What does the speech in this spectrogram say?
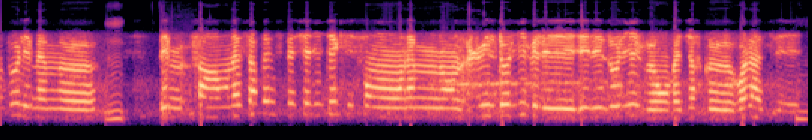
un peu les mêmes. Euh, Mm. les- Enfin, on a certaines spécialités qui sont. On aime l'huile d'olive et les, et les olives. On va dire que voilà, c'est Mm.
